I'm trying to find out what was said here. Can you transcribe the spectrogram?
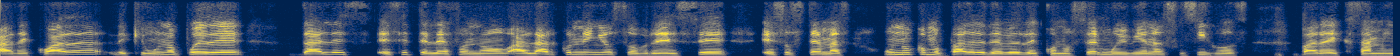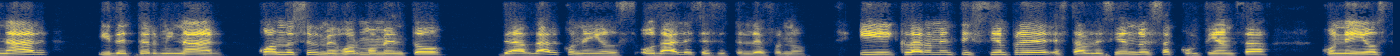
adecuada de que uno puede darles ese teléfono, hablar con ellos sobre ese, esos temas. Uno como padre debe de conocer muy bien a sus hijos para examinar y determinar cuándo es el mejor momento de hablar con ellos o darles ese teléfono. Y claramente siempre estableciendo esa confianza con ellos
